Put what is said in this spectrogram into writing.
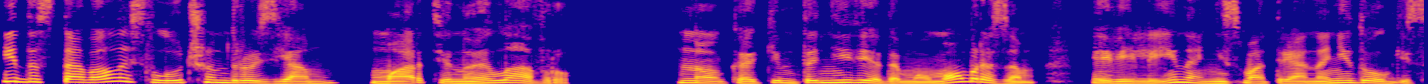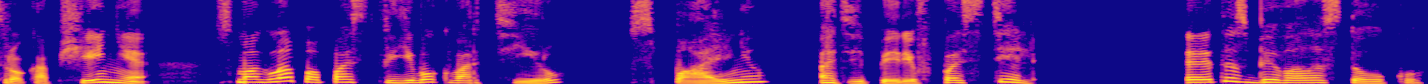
и доставалось лучшим друзьям — Мартину и Лавру. Но каким-то неведомым образом Эвелина, несмотря на недолгий срок общения, смогла попасть в его квартиру, спальню, а теперь и в постель. Это сбивало с толку.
